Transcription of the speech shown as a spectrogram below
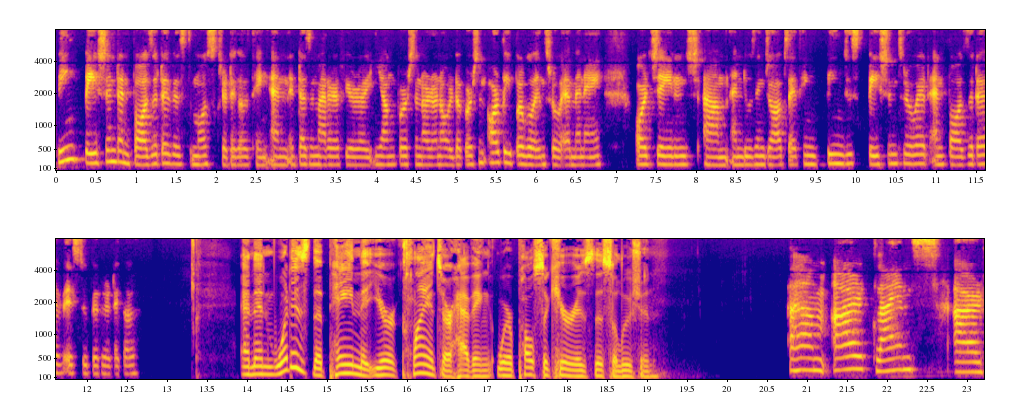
being patient and positive is the most critical thing. And it doesn't matter if you're a young person or an older person or people going through m&a or change um, and losing jobs. I think being just patient through it and positive is super critical. And then what is the pain that your clients are having where pulse secure is the solution? Um, our clients are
